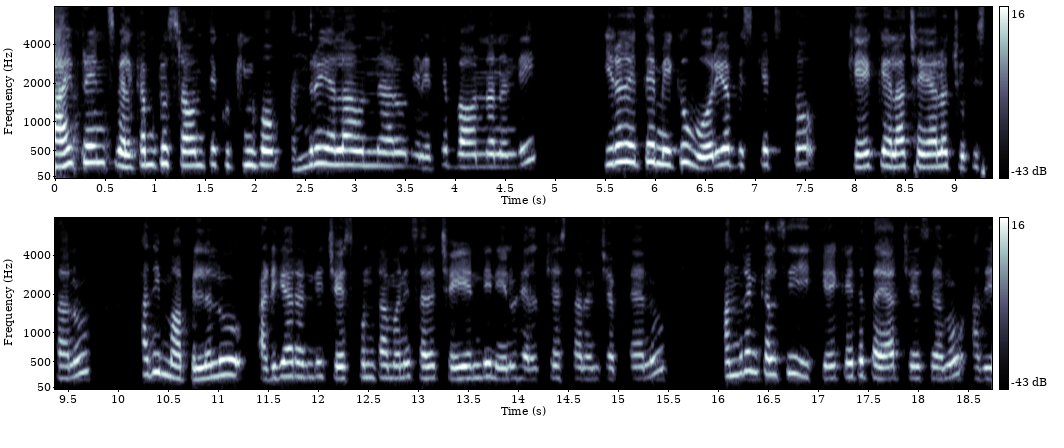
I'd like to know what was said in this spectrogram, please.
Hi friends welcome to Sravanthi cooking home అందరూ ఎలా ఉన్నారు? నేనైతే బాగున్నానండి. ఈరోజైతే మీకు ఓరియో బిస్కెట్స్తో కేక్ ఎలా చేయాలో చూపిస్తాను. అది మా పిల్లలు అడిగారండి చేసుకుంటామని సరే చేయండి నేను హెల్ప్ చేస్తానని చెప్పాను. అందరం కలిసి ఈ కేక్ అయితే తయారు చేసాము. అది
